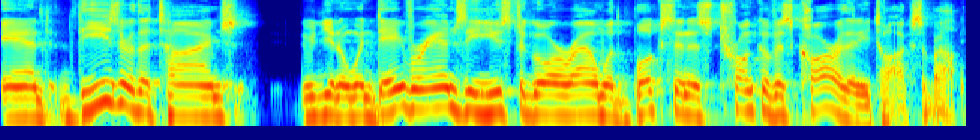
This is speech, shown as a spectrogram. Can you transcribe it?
And these are the times, you know, when Dave Ramsey used to go around with books in his trunk of his car that he talks about.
